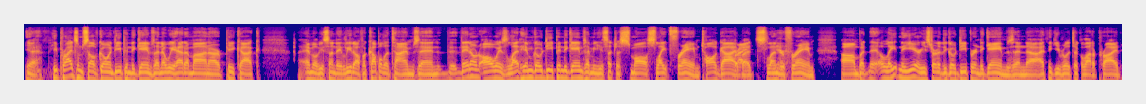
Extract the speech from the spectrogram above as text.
Yeah, he prides himself going deep into games. I know we had him on our Peacock MLB Sunday leadoff a couple of times, and th- they don't always let him go deep into games. I mean, he's such a small, slight frame, tall guy, right. but slender yeah. frame. Um, but late in the year, he started to go deeper into games, and uh, I think he really took a lot of pride.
